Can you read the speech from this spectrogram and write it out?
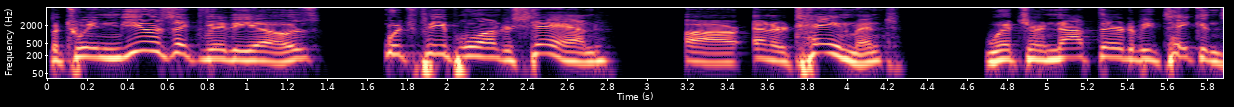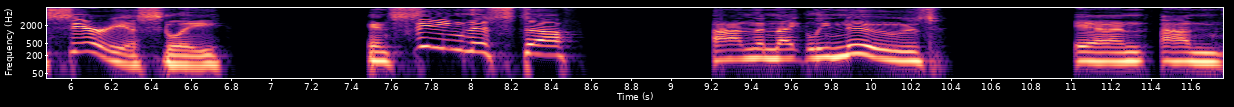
between music videos, which people understand are entertainment, which are not there to be taken seriously, and seeing this stuff on the nightly news and on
